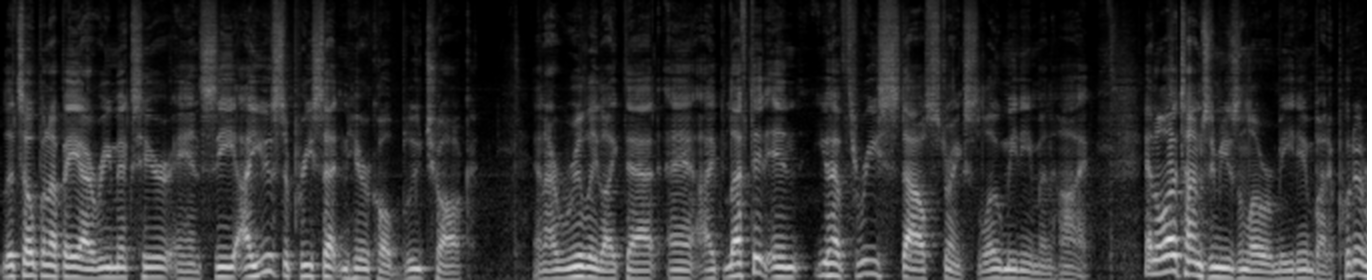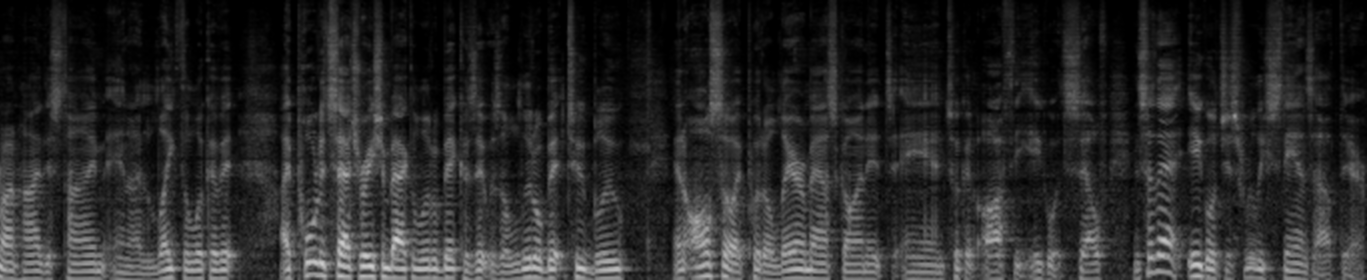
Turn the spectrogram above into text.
Let's open up AI Remix here and see. I used a preset in here called Blue Chalk and I really like that. And I left it in, you have three style strengths, low, medium, and high. And a lot of times I'm using lower medium, but I put it on high this time and I like the look of it. I pulled its saturation back a little bit because it was a little bit too blue. And also I put a layer mask on it and took it off the eagle itself. And so that eagle just really stands out there.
